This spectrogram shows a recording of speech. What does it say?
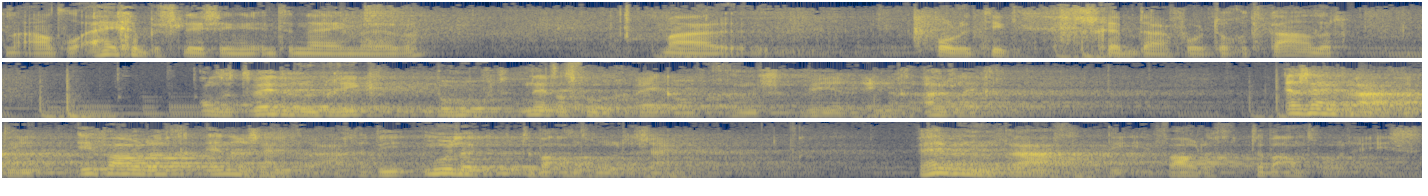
een aantal eigen beslissingen in te nemen hebben. Maar politiek schept daarvoor toch het kader. Onze tweede rubriek behoeft, net als vorige week overigens, weer enige uitleg. Er zijn vragen die eenvoudig en er zijn vragen die moeilijk te beantwoorden zijn. We hebben een vraag die eenvoudig te beantwoorden is.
